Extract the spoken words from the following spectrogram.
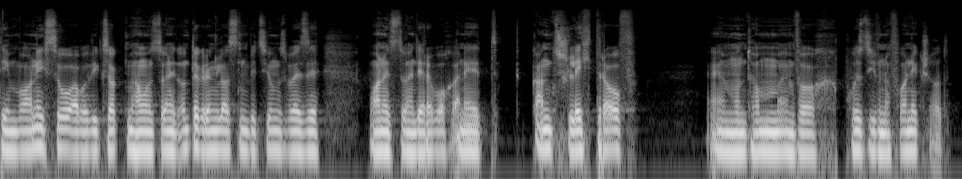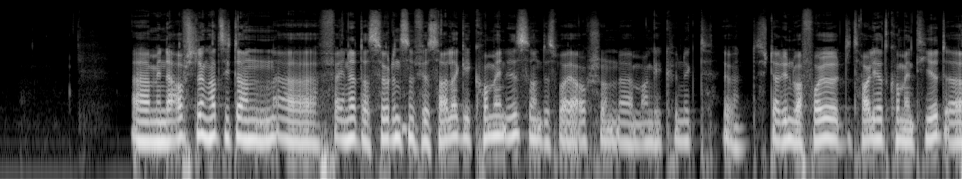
dem war nicht so, aber wie gesagt, wir haben uns da nicht unterkriegen lassen, beziehungsweise waren jetzt da in der Woche auch nicht ganz schlecht drauf ähm, und haben einfach positiv nach vorne geschaut. Ähm, in der Aufstellung hat sich dann äh, verändert, dass Sörensen für Salah gekommen ist und das war ja auch schon ähm, angekündigt. Ja, das Stadion war voll, der Tali hat kommentiert, äh,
